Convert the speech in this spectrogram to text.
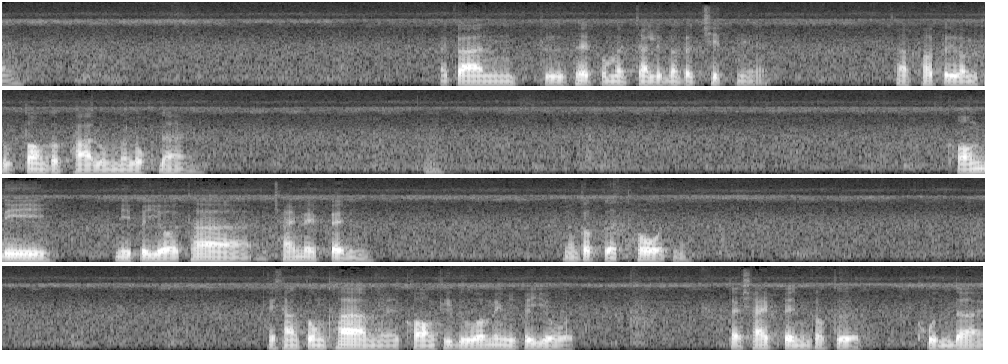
อาการถือเพศพรหมจรรย์หรือบรรพชิตเนี่ย ถ้าพระปฏิบัติไม่ถูกต้องก็พาลงนรกได้ ของดีมีประโยชน์ถ้าใช้ไม่เป็น มันก็เกิดโทษนะในทางตรงข้ามเนี่ยของที่ดูว่าไม่มีประโยชน์ แต่ใช้เป็นก็เกิดคุณได้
